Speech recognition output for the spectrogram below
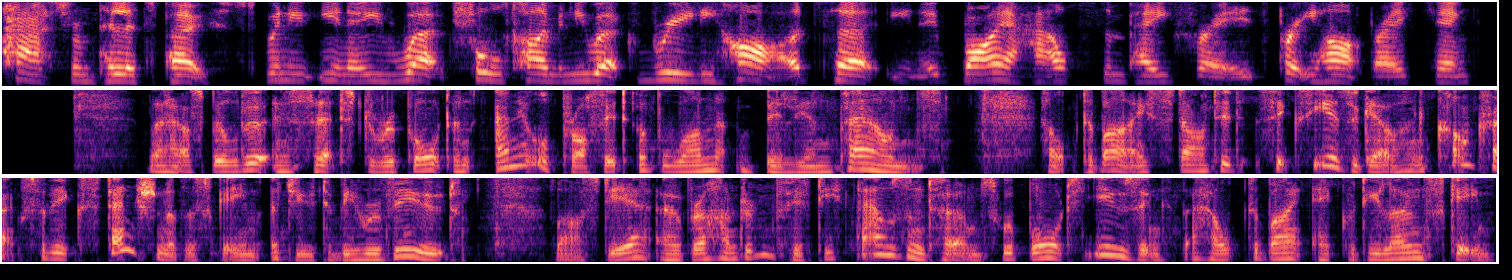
pass from pillar to post. When you you know you work full time and you work really hard to you know buy a house and pay for it, it's pretty heartbreaking. The house builder is set to report an annual profit of £1 billion. Help to Buy started six years ago, and contracts for the extension of the scheme are due to be reviewed. Last year, over 150,000 homes were bought using the Help to Buy equity loan scheme,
